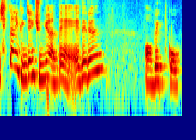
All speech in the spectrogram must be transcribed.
식단이 굉장히 중요한데 애들은 어, 맵고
